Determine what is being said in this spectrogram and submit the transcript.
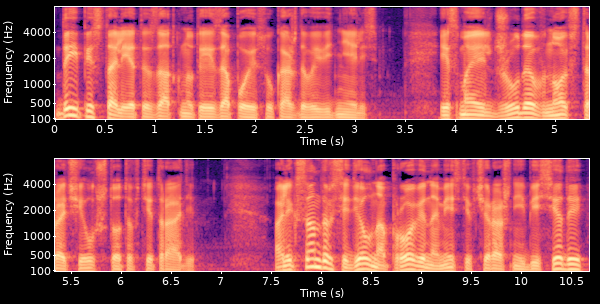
да и пистолеты, заткнутые за пояс у каждого, виднелись. Исмаэль Джуда вновь строчил что-то в тетради. Александр сидел на прове на месте вчерашней беседы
